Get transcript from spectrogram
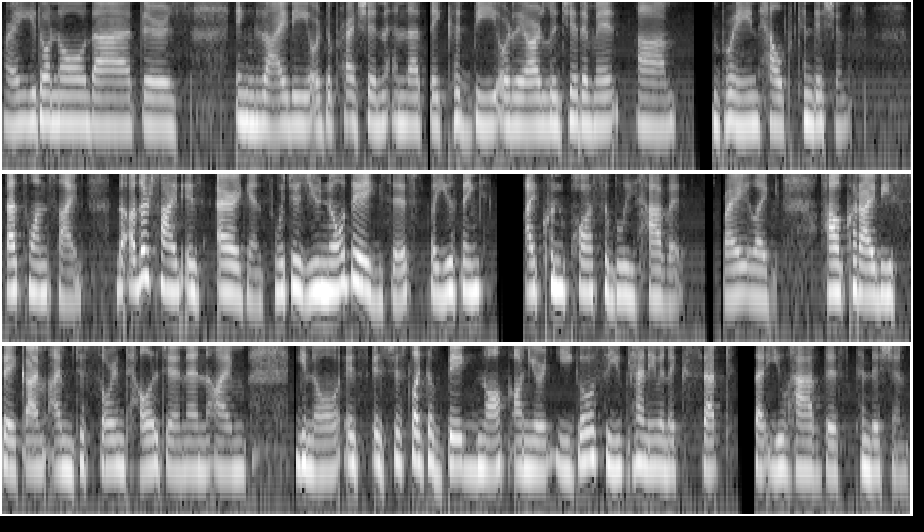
right? You don't know that there's anxiety or depression and that they could be or they are legitimate um, brain health conditions. That's one side. The other side is arrogance, which is you know they exist, but you think I couldn't possibly have it, right? Like how could I be sick? I'm I'm just so intelligent and I'm you know, it's it's just like a big knock on your ego so you can't even accept that you have this condition.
